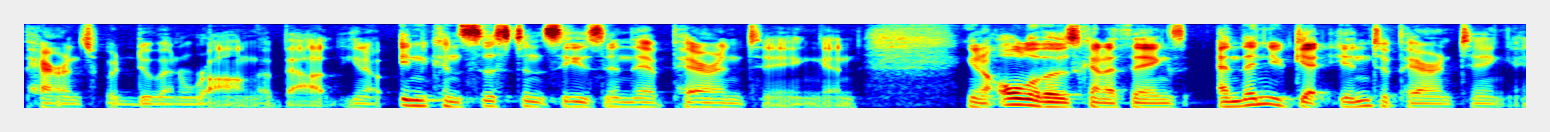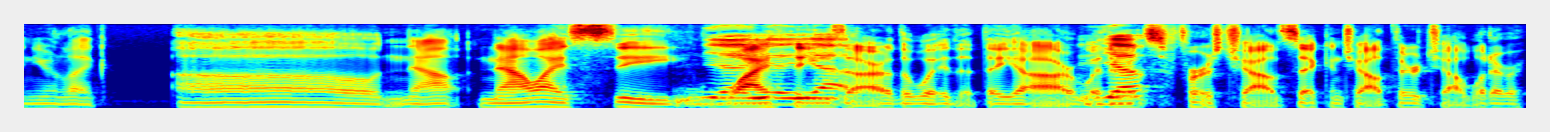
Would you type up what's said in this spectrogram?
parents were doing wrong about, you know, inconsistencies in their parenting and, you know, all of those kind of things. And then you get into parenting and you're like, oh, now now I see yeah, why yeah, things yeah. are the way that they are, whether yep. it's first child, second child, third child, whatever.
